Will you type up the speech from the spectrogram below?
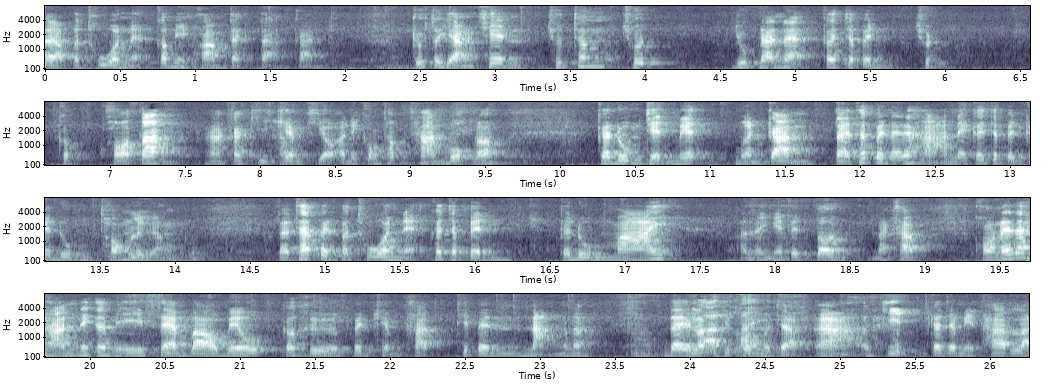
ระดับประทวนเนี่ยก็มีความแตกต่างกันยกตัวอย่างเช่น ชุดทั้งชุดยุคนั้นเนี่ยก็จะเป็นชุดกับคอตั้งนะกากีเขียมเขียว อันนี้กองทัพทหารบกเนาะ กระดุม 7 เม็ดเหมือนกัน แต่ถ้าเป็นนายทหารเนี่ยก็จะเป็นกระดุมทองเหลือง แต่ถ้าเป็นประทวนเนี่ยก็จะเป็นกระดุมไม้อะไรเงี้ยเป็นต้นนะครับ ของนายทหารเนี่ยจะมีแซมบาวเบลก็คือเป็นเข็มขัดที่เป็นหนังเนาะอืมได้รับพาดอิทธิพลไหล่มาจากอ่าอังกฤษก็จะมีพาดไหล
